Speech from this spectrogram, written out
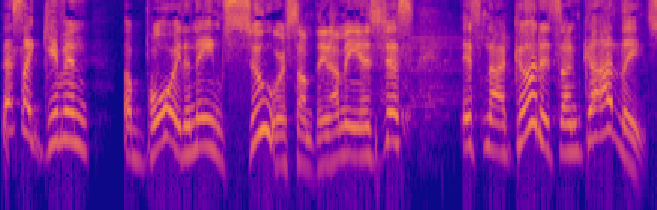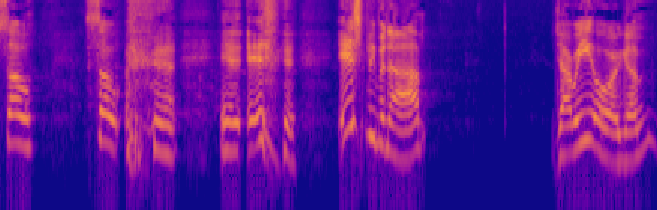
that's like giving a boy the name Sue or something. I mean, it's just, it's not good. It's ungodly. So, so, Ishbibanab Jari Oregem,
